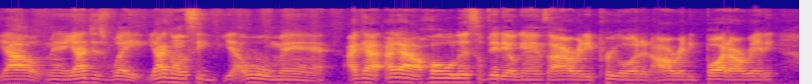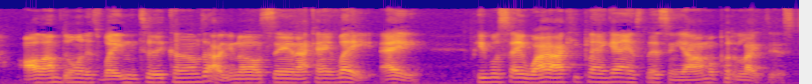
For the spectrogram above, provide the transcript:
Y'all, man, y'all just wait. Y'all gonna see, yeah, oh man. I got, I got a whole list of video games I already pre-ordered, already bought already. All I'm doing is waiting until it comes out, you know what I'm saying? I can't wait. Hey, people say, why I keep playing games? Listen, y'all, I'm gonna put it like this.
